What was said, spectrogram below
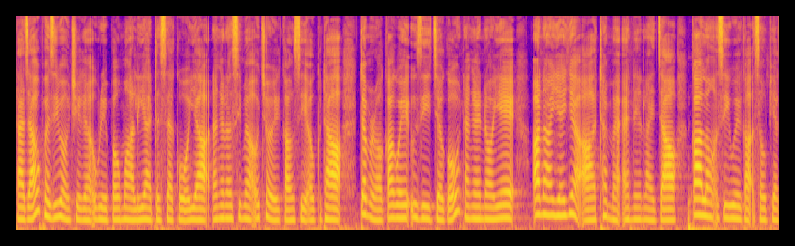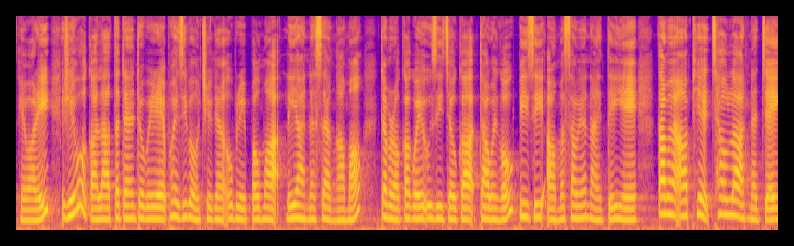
ဒါကြောင့်ဖွဲ့စည်းပုံအခြေခံဥပဒေပုံမှန်419အရနိုင်ငံတော်စီမံအုပ်ချုပ်ရေးကောင်စီဥက္ကဋ္ဌတက်မတော်ကာကွယ်ဦးစီးချုပ်ကိုနိုင်ငံတော်ရဲ့အာဏာရရအားထပ်မံအနှင်းလိုက်ကြောင်းကာလုံအစည်းအဝေးကအဆုံးဖြတ်ခဲ့ပါတယ်။အရေးပေါ်ကာလတက်တန်းတိုးပေးတဲ့ဖွဲ့စည်းပုံအခြေခံဥပဒေပုံမှန်425မှာတက်မတော်ကာကွယ်ဦးစီးချုပ်ကတာဝန်ကိုပြီးစီးအောင်မဆောင်ရွက်နိုင်သေးရင်တာမန်အားဖြင့်6လ2ကြိမ်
